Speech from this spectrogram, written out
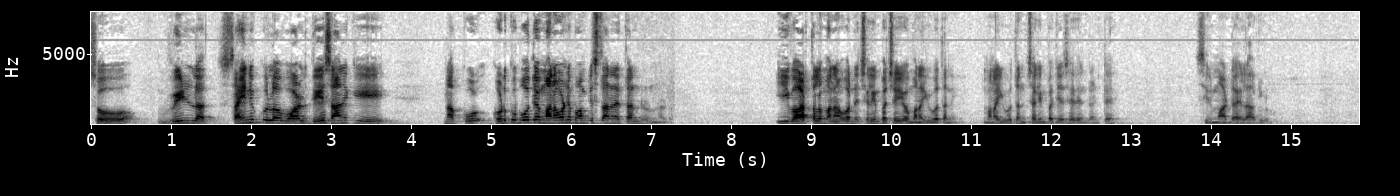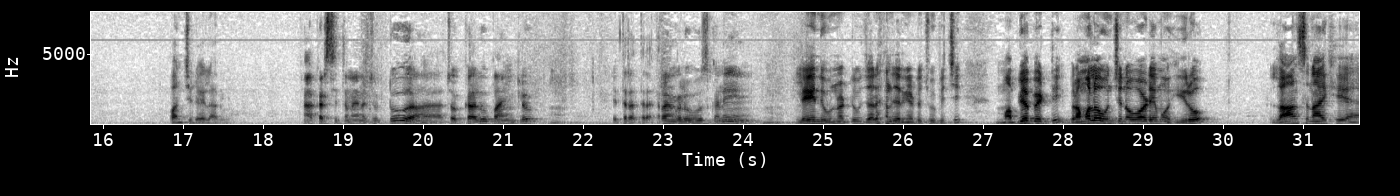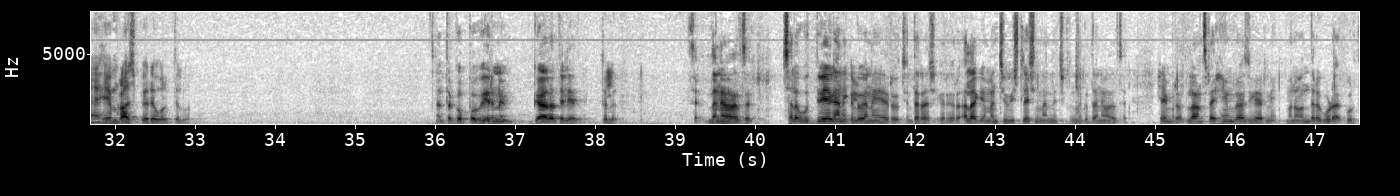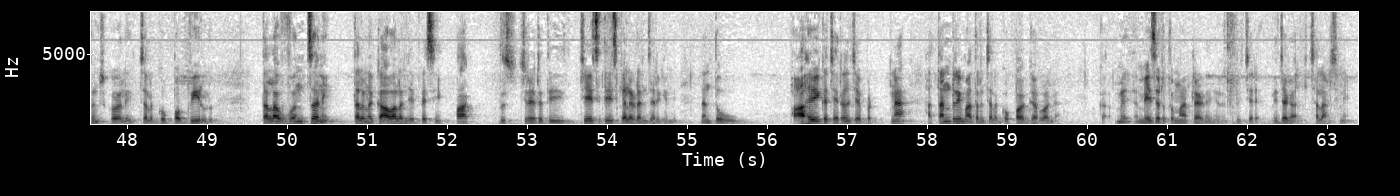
సో వీళ్ళ సైనికుల వాళ్ళు దేశానికి నా కొడుకు పోతే మనవడిని పంపిస్తాననే తండ్రి ఉన్నాడు. ఈ వార్తలు మన ఎవరిని చలింప చేయో మన యువతని. మన యువతని చలింపజేసేది ఏంటంటే సినిమా డైలాగులు పంచ్ డైలాగులు. ఆకర్షితమైన జుట్టు చొక్కాలు పాయింట్లు ఇతరత్ర రంగులు పూసుకొని లేనిది ఉన్నట్టు జరగని జరిగినట్టు చూపించి మభ్యపెట్టి భ్రమలో ఉంచిన వాడేమో హీరో. లాన్స్ నాయక్ హే హేమ్ రాజ్ పేరు ఎవరికి తెలియదు అంత గొప్ప వీరుని గాథ తెలియదు. తెలియదు. సరే ధన్యవాదాలు సార్. చాలా ఉద్వేగానికి లోనయ్యారు చింతరాజశేఖర్ గారు అలాగే మంచి విశ్లేషణ అందించుకున్నందుకు ధన్యవాదాలు sir. Hemraj lance time Hemraju గారిని మనం అందరూ కూడా గుర్తుంచుకోవాలి. చాలా గొప్ప వీరుడు. తల వంచని తలను కావాలని చెప్పేసి పాక్ దుశ్చర్య చేసి తీసుకెళ్ళడం జరిగింది. దాంతో పాహవిక చర్యలు చేపట్టిన ఆ తండ్రి మాత్రం చాలా గొప్ప గర్వంగా ఒక మే- మేజర్తో మాట్లాడిన చర్య. నిజంగా చాలా హర్షణీయం.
